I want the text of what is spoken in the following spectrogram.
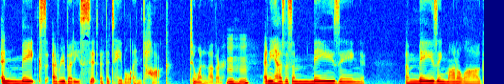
and makes everybody sit at the table and talk to one another. Mm-hmm. And he has this amazing, amazing monologue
